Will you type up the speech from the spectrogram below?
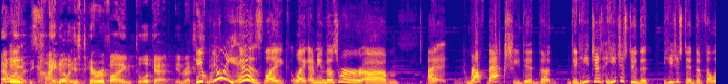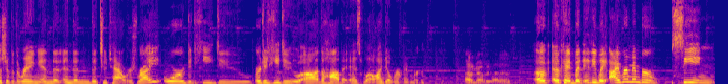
That one kind of is terrifying to look at in retrospect. It really is like like I mean those were um I Ralph Bakshi did the did he just he just do the he just did the Fellowship of the Ring and the and then the Two Towers right or did he do or did he do uh the Hobbit as well I don't remember I don't know who that is. O- okay but anyway I remember seeing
